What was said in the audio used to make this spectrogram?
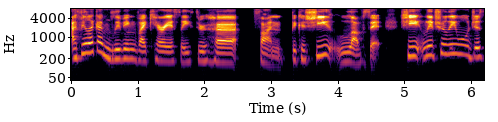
I feel like I'm living vicariously through her fun because she loves it. She literally will just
